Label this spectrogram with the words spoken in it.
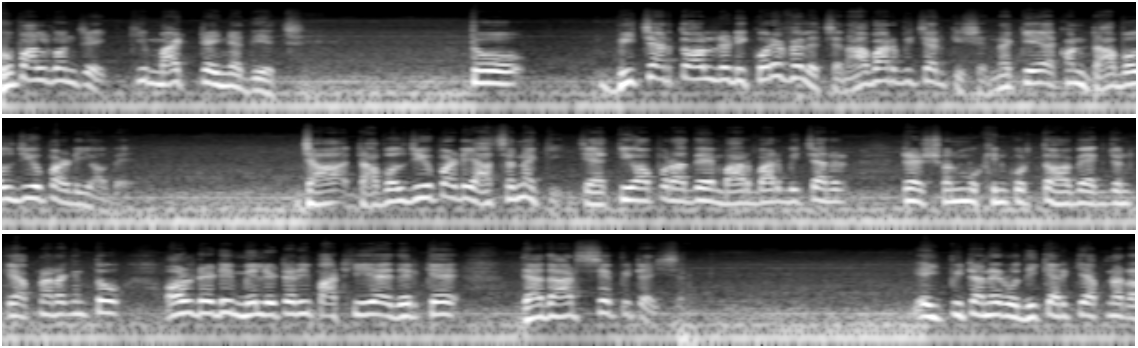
গোপালগঞ্জে কি মাইটটাইনা দিয়েছে। তো বিচার তো অলরেডি করে ফেলেছেন, আবার বিচার কিসের? নাকি এখন ডাবল জিও পার্টি হবে? যা ডাবল জিও পার্টি আছে নাকি? যে একই অপরাধে বারবার বিচারের সম্মুখীন করতে হবে একজনকে? আপনারা কিন্তু অলরেডি মিলিটারি পাঠিয়ে এদেরকে দেদার্সে পিটাইছেন। এই পিটানের অধিকার কি আপনারা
